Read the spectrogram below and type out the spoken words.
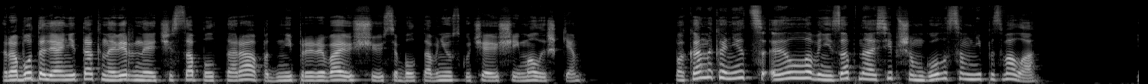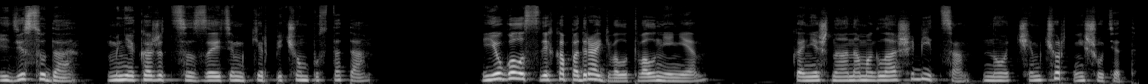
Работали они так, наверное, часа полтора под непрерывающуюся болтовню скучающей малышки. Пока, наконец, Элла внезапно осипшим голосом не позвала. «Иди сюда. Мне кажется, за этим кирпичом пустота». Ее голос слегка подрагивал от волнения. Конечно, она могла ошибиться, но чем черт не шутит?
